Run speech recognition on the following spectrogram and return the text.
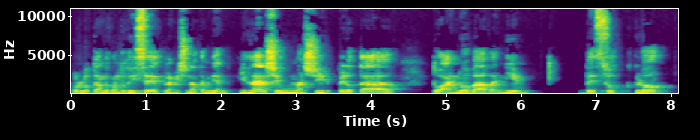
Por lo tanto, cuando dice la Mishnah también, Ilan sheumashir perotav toanova abanim besokro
